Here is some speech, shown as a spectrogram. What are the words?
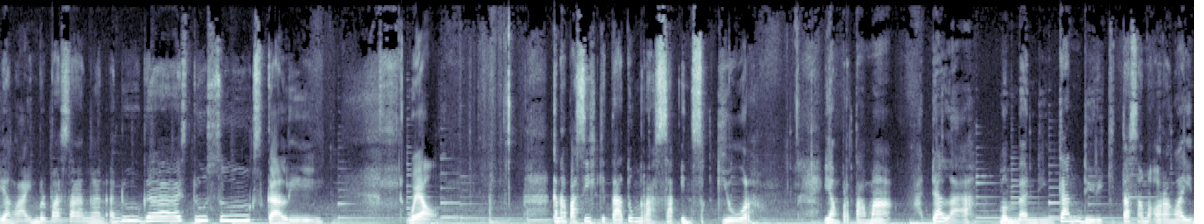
yang lain berpasangan. Aduh guys tusuk sekali. Well kenapa sih kita tuh ngerasa insecure? Yang pertama adalah membandingkan diri kita sama orang lain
